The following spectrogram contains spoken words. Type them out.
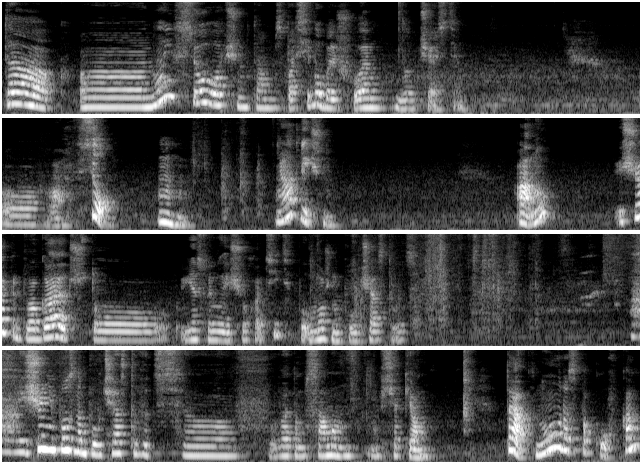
Так, э, ну и все, в общем, там, спасибо большое за участие. Э, все. Угу. Отлично. А, ну, еще предлагают, что если вы еще хотите, можно поучаствовать. Еще не поздно поучаствовать э, в этом самом щакем. Так, ну, распаковка.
